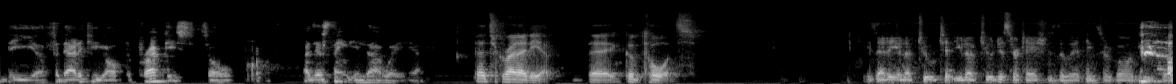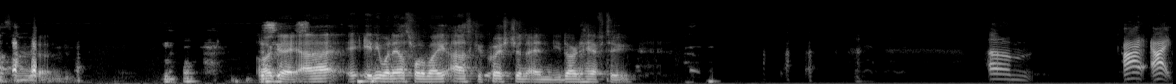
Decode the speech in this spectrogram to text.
the uh, fidelity of the practice. So I just think in that way. Yeah, that's a great idea. Uh, good thoughts. Is that you'll have two t- you'll have two dissertations the way things are going. Okay. Uh, anyone else want to ask a question? And you don't have to. Um, I, I,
